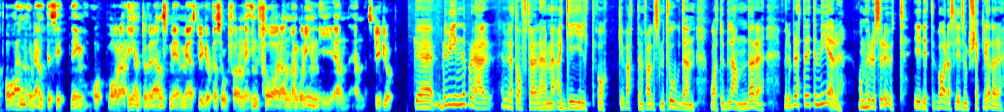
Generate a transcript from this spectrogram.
att ha en ordentlig sittning och vara helt överens med, med styrgruppens ordförande inför att man går in i en, en styrgrupp. Eh, du är inne på det här rätt ofta, det här med agilt och vattenfallsmetoden och att du blandar det. Vill du berätta lite mer om hur det ser ut i ditt vardagsliv som projektledare?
